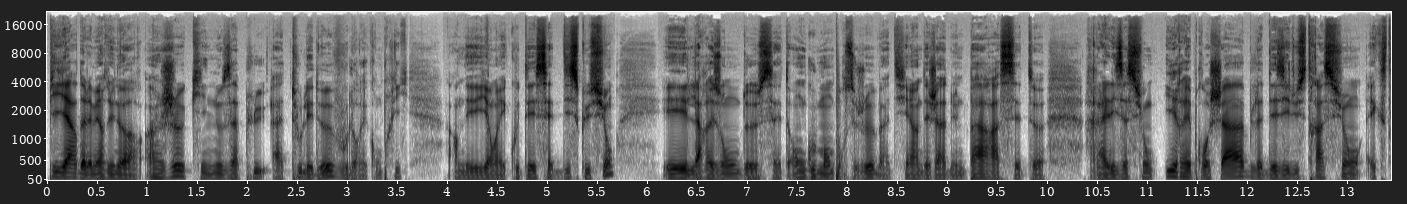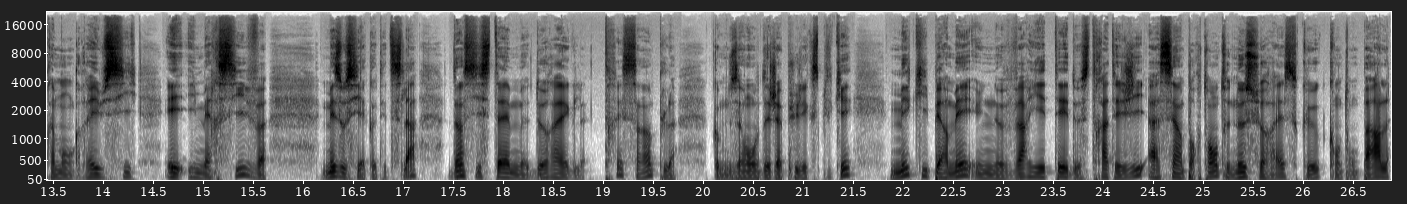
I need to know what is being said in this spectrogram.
Pillard de la mer du Nord, un jeu qui nous a plu à tous les deux, vous l'aurez compris en ayant écouté cette discussion. Et la raison de cet engouement pour ce jeu bah, tient déjà d'une part à cette réalisation irréprochable, des illustrations extrêmement réussies et immersives, mais aussi à côté de cela, d'un système de règles très simple, comme nous avons déjà pu l'expliquer, mais qui permet une variété de stratégies assez importante, ne serait-ce que quand on parle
